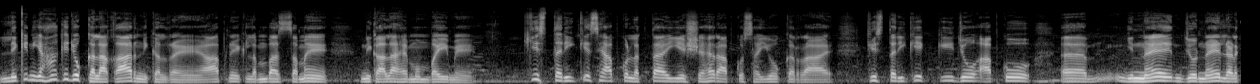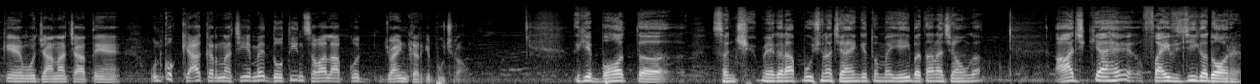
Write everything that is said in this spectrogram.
लेकिन यहाँ के जो कलाकार निकल रहे हैं, आपने एक लंबा समय निकाला है मुंबई में। किस तरीके से आपको लगता है ये शहर आपको सहयोग कर रहा है? किस तरीके की जो आपको नए, जो नए लड़के हैं वो जाना चाहते हैं, उनको क्या करना चाहिए? मैं दो तीन सवाल आपको ज्वाइन करके पूछ रहा हूँ। देखिए, बहुत संक्षेप में अगर आप पूछना चाहेंगे तो मैं यही बताना चाहूँगा। आज क्या है, फाइव का दौर है।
